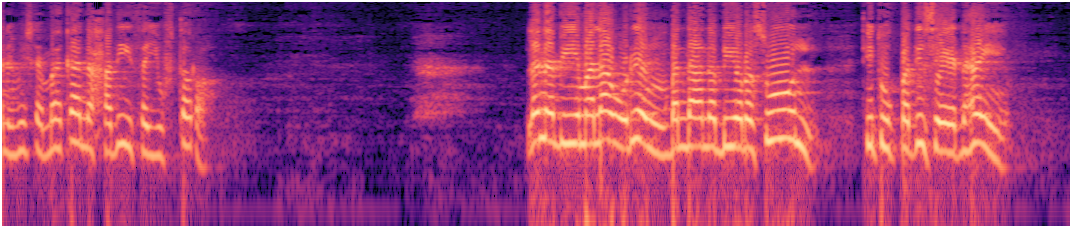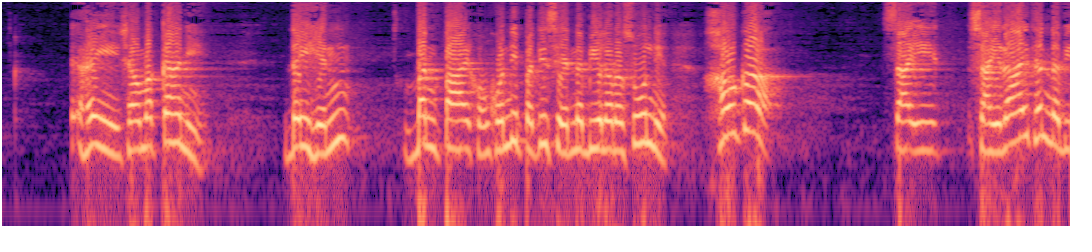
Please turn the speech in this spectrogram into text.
เนี่ยไม่ใช่มาการนะฮะดีษยุฟตรอ และนบีมาเล่าเรื่องบรรดานบีรอซูล ที่ถูกปฏิเสธให้ ให้ชาวมักกะนี่ ได้เห็นบรรปลายของคนที่ปฏิเสธ นบีและรอซูลเนี่ยเขาก็ใส่ใส่ร้ายท่านนบี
